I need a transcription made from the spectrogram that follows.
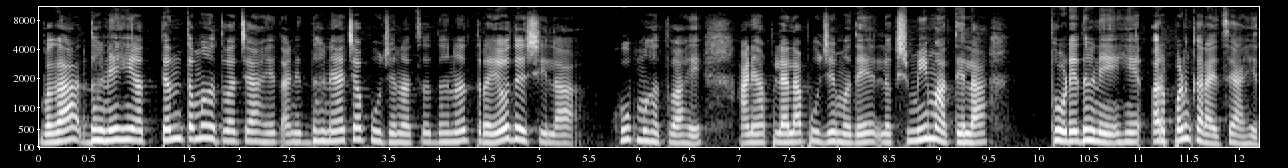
बघा धणे हे अत्यंत महत्त्वाचे आहेत आणि धण्याच्या पूजनाचं धनत्रयोदशीला खूप महत्त्व आहे. आणि आपल्याला पूजेमध्ये लक्ष्मी मातेला थोडे धणे हे अर्पण करायचे आहेत.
